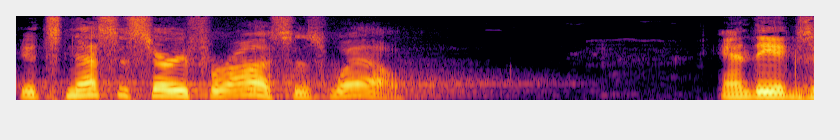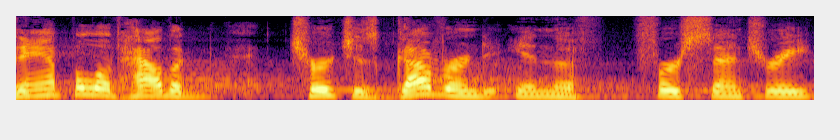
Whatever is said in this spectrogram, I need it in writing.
It's necessary for us as well. And the example of how the church is governed in the first century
